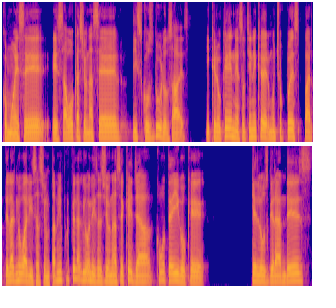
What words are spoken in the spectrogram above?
como ese, esa vocación a hacer discos duros, ¿sabes? Y creo que en eso tiene que ver mucho pues parte de la globalización también, porque la globalización hace que ya, como te digo, que, que los grandes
